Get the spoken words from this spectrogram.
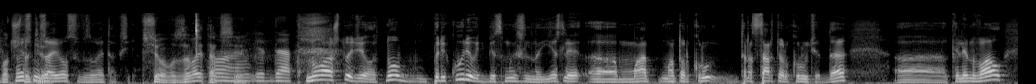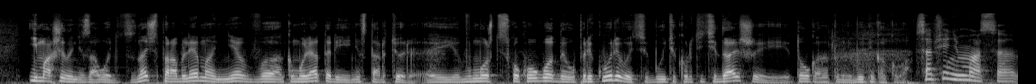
Вот Ну, что если не делать? завелся, вызывай такси. Все, вызывай такси. Ой, беда. Ну а что делать? Ну, прикуривать бессмысленно, если э, мо- мотор кру... стартер крутит, да, э, коленвал, и машина не заводится, значит, проблема не в аккумуляторе и не в стартере. И вы можете сколько угодно его прикуривать, будете крутить и дальше, и толку от этого не будет никакого. Сообщений масса.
